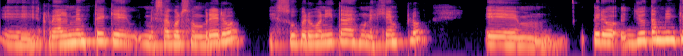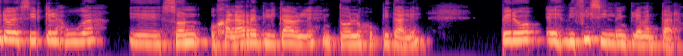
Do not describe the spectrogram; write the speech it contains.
eh, realmente que me saco el sombrero, es súper bonita, es un ejemplo. pero yo también quiero decir que las UGAs eh, son ojalá replicables en todos los hospitales, pero es difícil de implementar.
